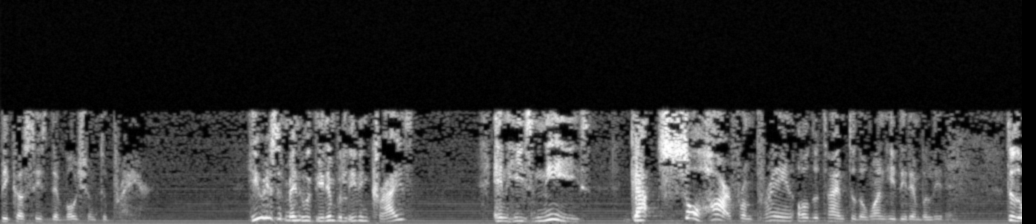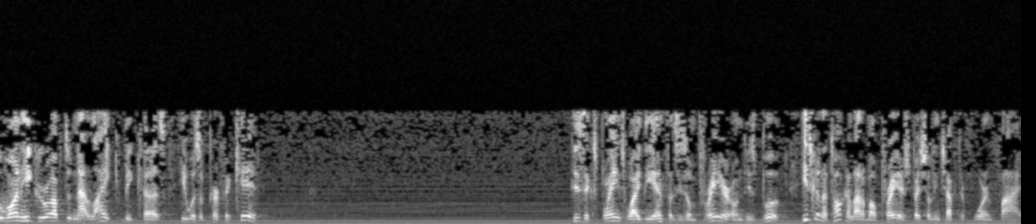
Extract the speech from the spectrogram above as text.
Because his devotion to prayer. Here is a man who didn't believe in Christ, and his knees got so hard from praying all the time to the one he didn't believe in, to the one he grew up to not like because he was a perfect kid. This explains why the emphasis on prayer on this book. He's going to talk a lot about prayer, especially in chapter 4 and 5.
